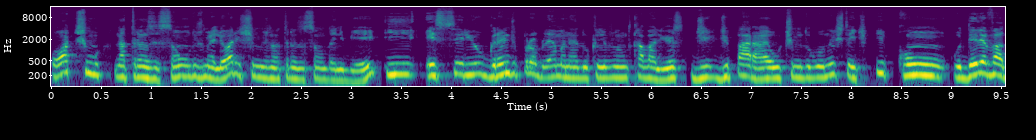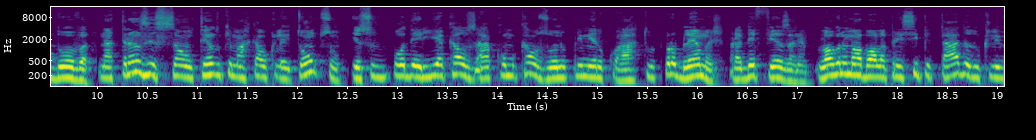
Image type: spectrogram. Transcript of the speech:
ótimo na transição, um dos melhores times na transição da NBA, e esse seria o grande problema, né, do Cleveland Cavaliers de, de parar o time do Golden State. E com o Delevadova na transição tendo que marcar o Clay Thompson, isso poderia causar, como causou no primeiro quarto, problemas para a defesa, né? Logo numa bola precipitada do Cleveland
